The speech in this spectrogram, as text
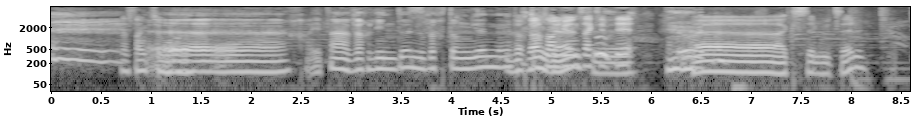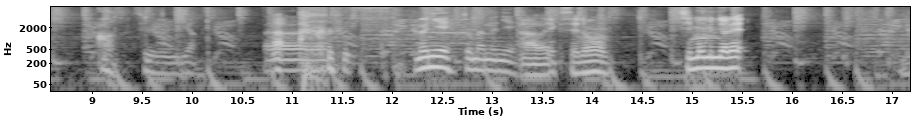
5 secondes. Euh, y a pas un Verlinden ou Vertonghen? Vertonghen, c'est accepté. Euh, Axel Witzel. Ah, c'est voulais dire. Euh, Meunier, Thomas Meunier. Ah ouais. Excellent. Simon Mignolet. Et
